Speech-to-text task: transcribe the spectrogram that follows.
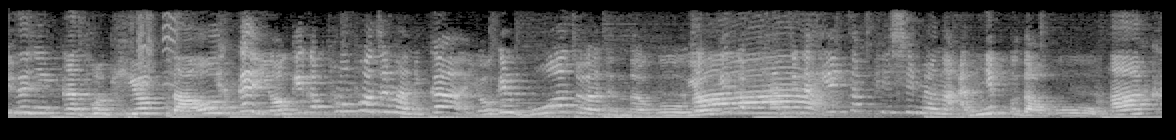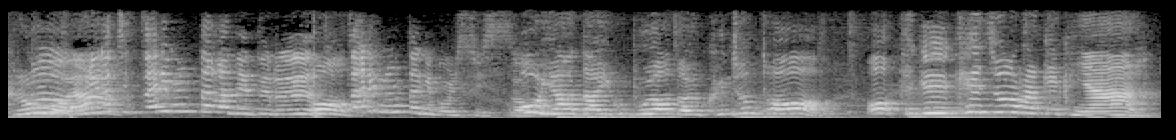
있으니까 더 귀엽다. 어. 약간 여기가 펑퍼짐하니까 여기를 모아줘야 된다고. 여기가 아. 바지가 일자 핏이면 안 예쁘다고. 아 그런 어, 거야? 우리 같이 짜리몽땅한 애들은 어. 좀 짜리몽땅해 보일 수 있어. 어, 야, 나 이거 뭐야? 나 이거 괜찮다. 어, 되게 캐주얼하게 그냥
